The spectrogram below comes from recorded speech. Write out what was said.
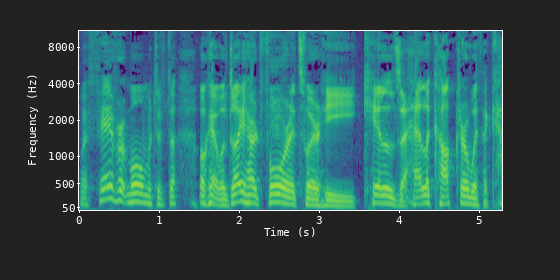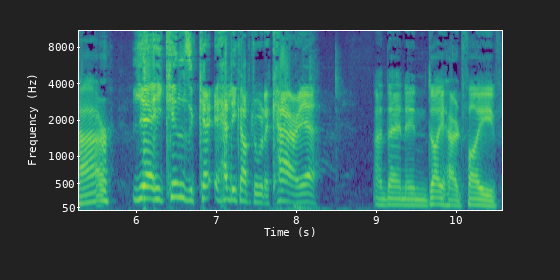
My favourite moment of... Di- okay, well, Die Hard 4, it's where he kills a helicopter with a car. Yeah, he kills a ca- helicopter with a car, yeah. And then in Die Hard 5,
